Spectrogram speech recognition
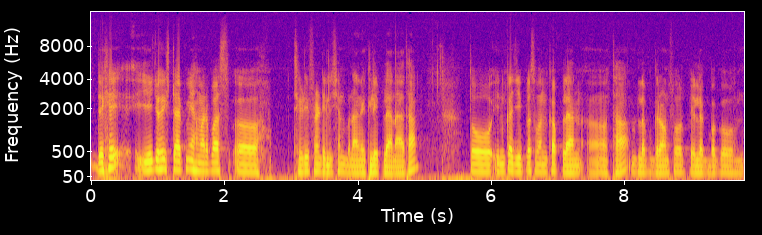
देखिए, ये जो है इस टाइप में हमारे पास थ्री डी फ्रंट एलिशन बनाने के लिए प्लान आया था। तो इनका जी प्लस वन का प्लान था। मतलब ग्राउंड फ्लोर पे लगभग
